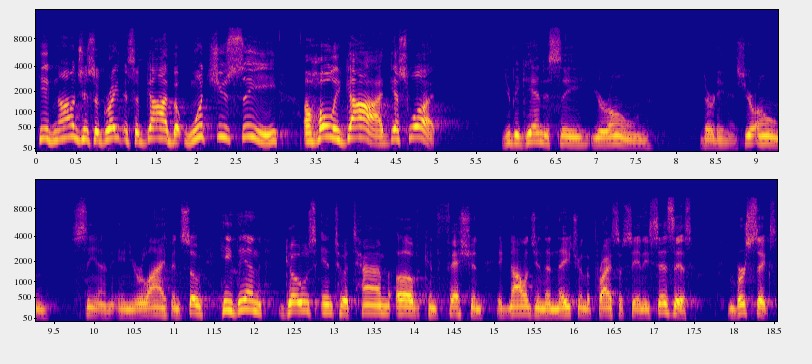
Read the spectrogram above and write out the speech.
He acknowledges the greatness of God, but once you see a holy God, guess what? You begin to see your own dirtiness, your own sin in your life. And so he then goes into a time of confession, acknowledging the nature and the price of sin. He says this in verse 6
